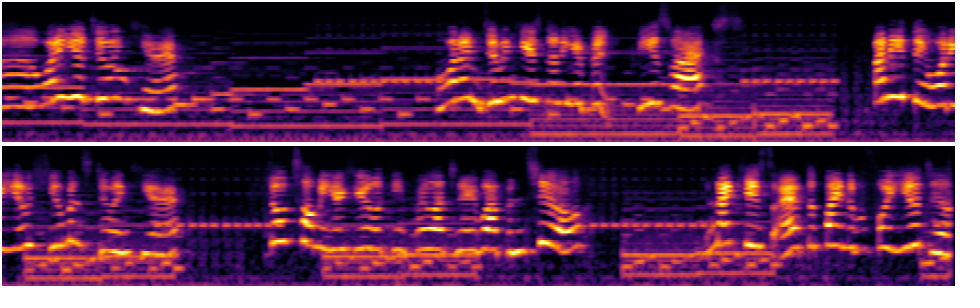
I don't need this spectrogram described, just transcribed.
Uh, what are you doing here? What I'm doing here is none of your beeswax. If anything, what are you humans doing here? Don't tell me you're here looking for a legendary weapon too. In that case, I have to find it before you do.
